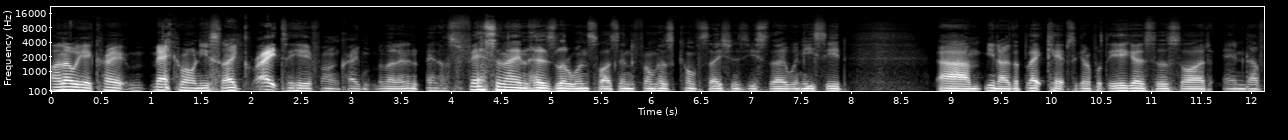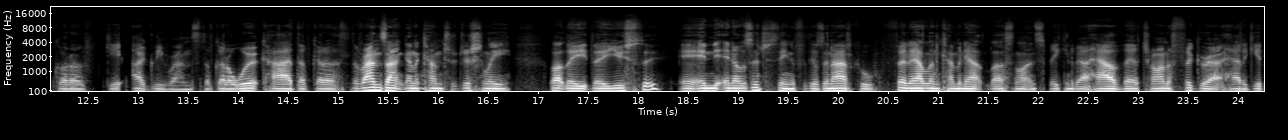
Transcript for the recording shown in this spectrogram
I know we had Craig Macker on yesterday. Great to hear from Craig McMillan, and, and it was fascinating his little insights and from his conversations yesterday when he said, um, you know, the Black Caps are going to put the egos to the side and they've got to get ugly runs. They've got to work hard. They've got to. The runs aren't going to come traditionally like they, they used to. And and it was interesting. There was an article, Finn Allen coming out last night and speaking about how they're trying to figure out how to get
